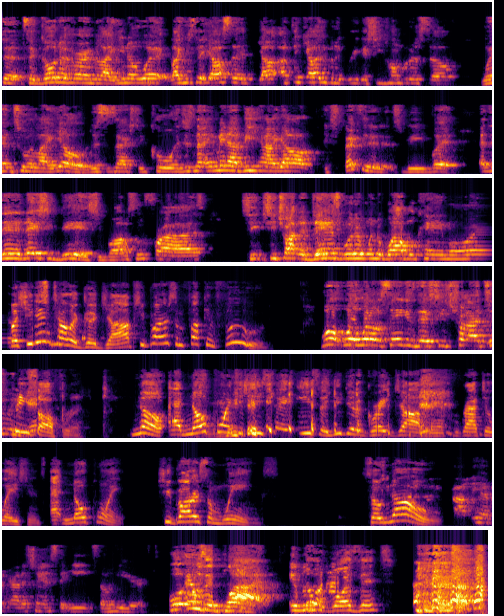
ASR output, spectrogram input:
to, to go to her and be like, you know what? Like you said, y'all said y'all. I think y'all even agreed that she humbled herself, went to it like, yo, this is actually cool. It just not. It may not be how y'all expected it to be, but at the end of the day, she did. She brought her some fries. She she tried to dance with her when the wobble came on. But she didn't tell her good job. She brought her some fucking food. Well, well, what I'm saying is that she tried to. Peace offering. No, at no point did she say, Issa, you did a great job, man. Congratulations. At no point. She brought her some wings. So no. Probably haven't got a chance to eat. So here, Well, it was implied. it was. No, it wasn't.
